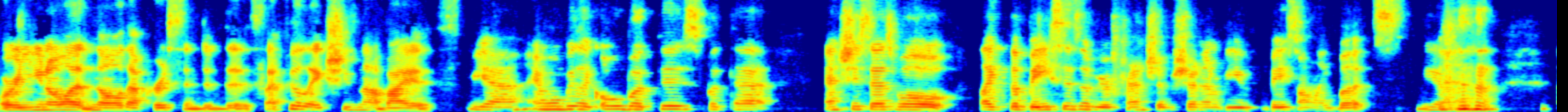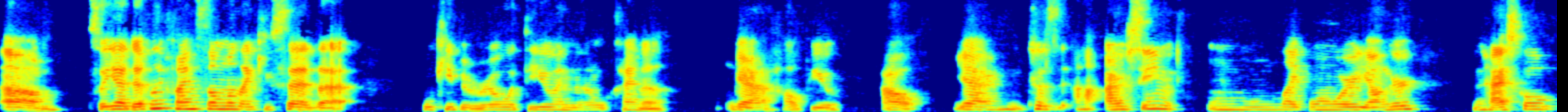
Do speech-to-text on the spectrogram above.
or you know what? No, that person did this. I feel like she's not biased. yeah. And we'll be like, "Oh, but this, but that," and she says, "Well, like the basis of your friendship shouldn't be based on like butts." Yeah. um, so yeah, definitely find someone like you said that will keep it real with you, and then will kind of yeah, help you out. yeah. Because I've seen mm, like when we're younger in high school,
